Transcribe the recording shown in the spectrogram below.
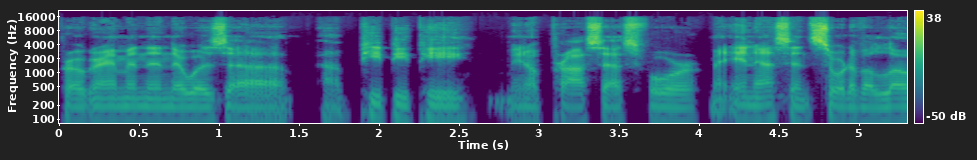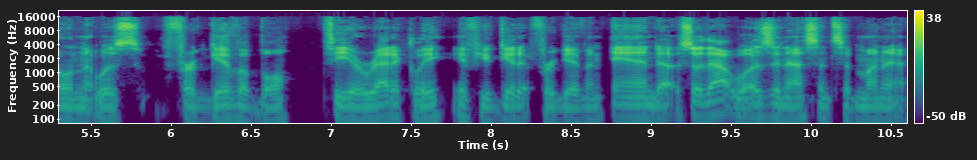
program, and then there was a, a, PPP, you know, process for, in essence, sort of a loan that was forgivable theoretically if you get it forgiven. And uh, so that was in essence a money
